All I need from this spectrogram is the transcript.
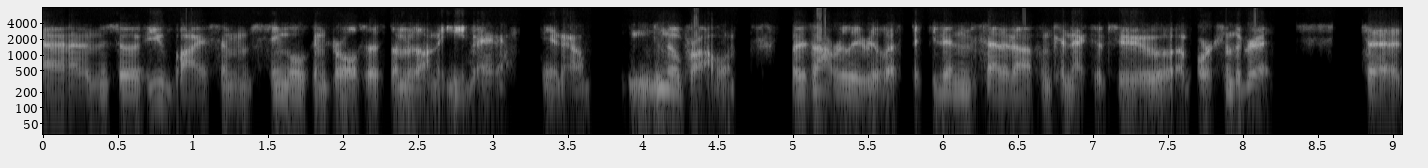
Um, so if you buy some single control systems on eBay, you know, no problem. But it's not really realistic. You didn't set it up and connect it to a portion of the grid. To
